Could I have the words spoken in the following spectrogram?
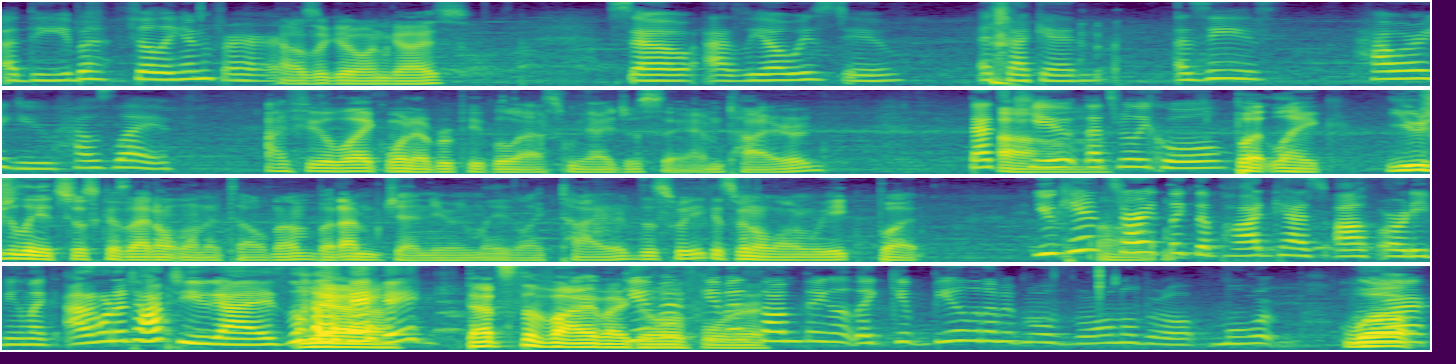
Adib filling in for her. How's it going, guys? So, as we always do, a check in. Aziz, how are you? How's life? I feel like whenever people ask me, I just say I'm tired. That's cute. Um, That's really cool. But like, usually it's just because I don't want to tell them. But I'm genuinely like tired this week. It's been a long week, but You can't start um, like the podcast off already being like, I don't want to talk to you guys. Like, yeah, that's the vibe I give go us for. give us something like give, be a little bit more vulnerable, more Well- more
